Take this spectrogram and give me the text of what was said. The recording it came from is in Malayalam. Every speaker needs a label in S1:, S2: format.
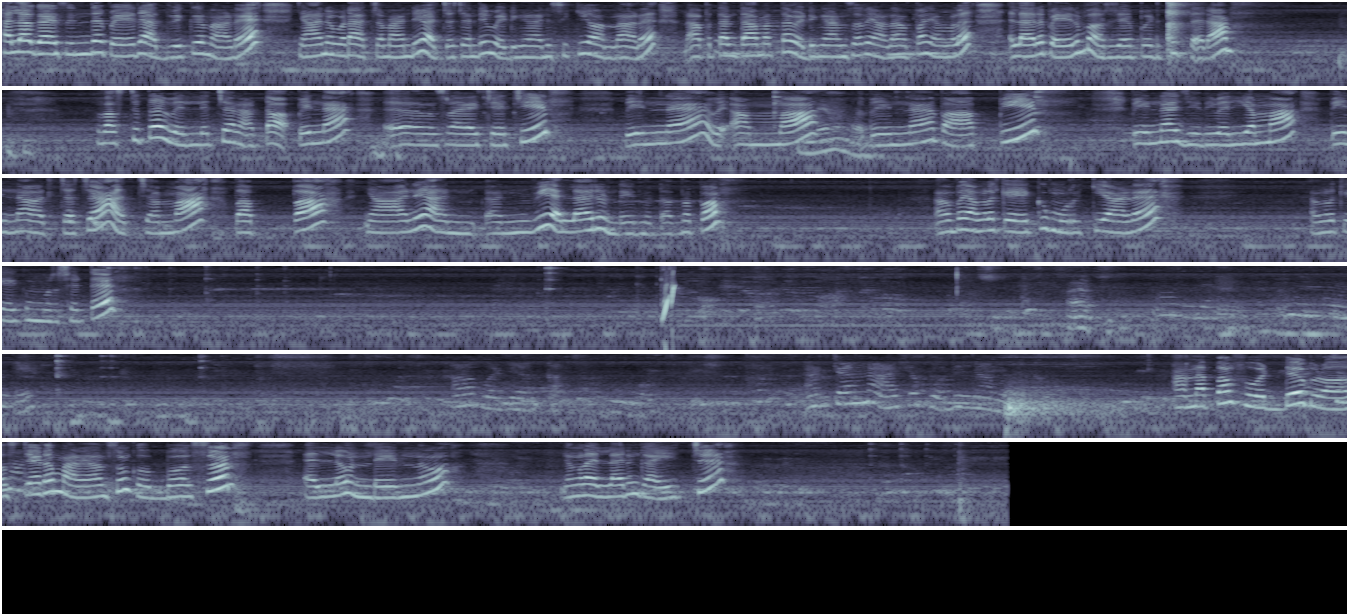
S1: ഹലോ ഗൈസ് എന്റെ പേര് അദ്വിക് എന്നാണ്. ഞാനിവിടെ അച്ഛമാന്റെയും അച്ഛച്ചന്റെയും വെഡിങ് ആനിവേഴ്സറിക്ക് വന്നാണ്. നാൽപ്പത്തെട്ടാമത്തെ വെഡിങ് ആനിവേഴ്സറി ആണ്. അപ്പം ഞങ്ങൾ എല്ലാവരുടെ പേരും പരിചയപ്പെടുത്തി തരാം. ഫസ്റ്റത്തെ വെല്ലച്ചനാട്ടോ പിന്നെ ശ്രേയ ചേച്ചി പിന്നെ അമ്മ പിന്നെ പാപ്പി പിന്നെ ജിതി വല്യമ്മ പിന്നെ അച്ചച്ച അച്ചമ്മ പപ്പ ഞാൻ അൻവി എല്ലാവരും ഉണ്ടായിരുന്നു കേട്ടോ അന്നപ്പം അപ്പോൾ ഞങ്ങൾ കേക്ക് മുറിക്കുകയാണ്. ഞങ്ങൾ കേക്ക് മുറിച്ചിട്ട് അന്നപ്പം ഫുഡ് ബ്രോസ്റ്റഡ് മലയാംസും കുബോസും എല്ലാം ഉണ്ടായിരുന്നു. ഞങ്ങളെല്ലാവരും കഴിച്ച്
